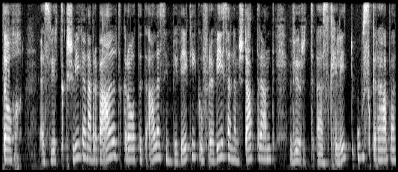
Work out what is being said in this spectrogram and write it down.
Doch es wird geschwiegen, aber bald gerät alles in Bewegung. Auf einer Wiese am Stadtrand wird ein Skelett ausgraben,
